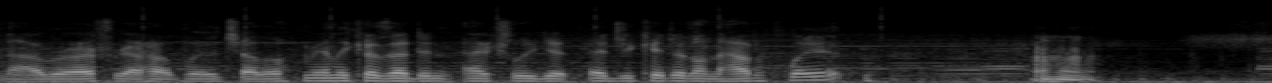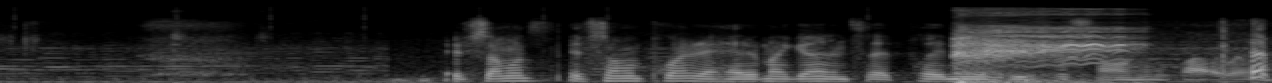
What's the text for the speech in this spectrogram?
Nah, bro, I forgot how to play the cello. Mainly because I didn't actually get educated on how to play it. Uh huh. If someone if someone pointed ahead of my gun and said, "Play me a beautiful song on the violin,"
